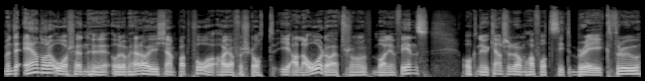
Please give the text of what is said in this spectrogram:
men det är några år sedan nu och de här har ju kämpat på, har jag förstått, i alla år då eftersom de uppenbarligen finns. Och nu kanske de har fått sitt breakthrough.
